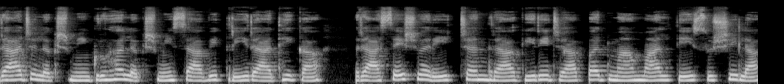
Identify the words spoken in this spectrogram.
राजलक्ष्मी गृहलक्ष्मी सावित्री राधिका रासेश्वरी चंद्रा गिरिजा पद्मा मालती सुशीला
